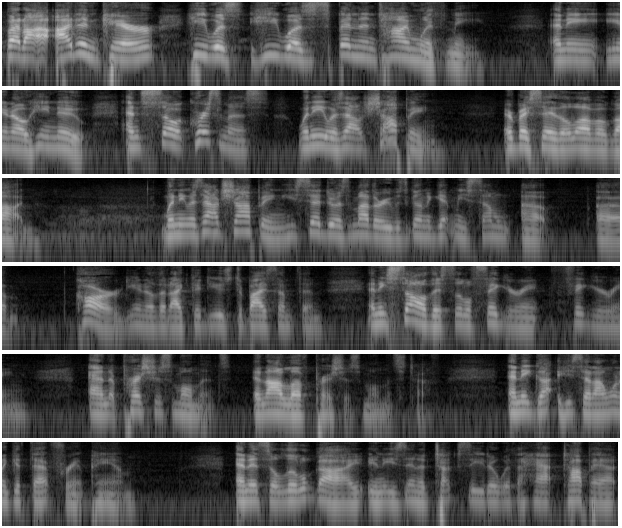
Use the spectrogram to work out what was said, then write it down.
But I, I didn't care. He was he was spending time with me, and he you know he knew. And so at Christmas, when he was out shopping, everybody say the love of God. When he was out shopping, he said to his mother he was going to get me some uh, uh, card, you know, that I could use to buy something. And he saw this little figuring, figuring, and precious moments. And I love precious moments stuff. And he got he said, I want to get that for Aunt Pam. And it's a little guy, and he's in a tuxedo with a hat, top hat,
